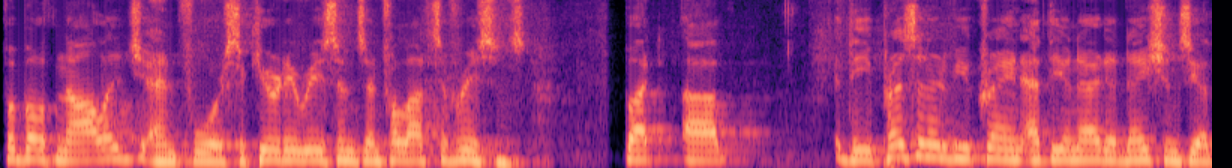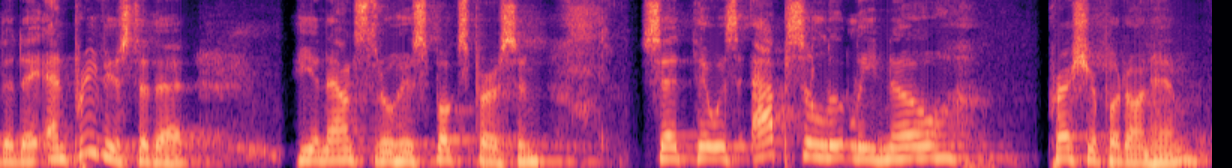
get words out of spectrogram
for both knowledge and for security reasons and for lots of reasons. But uh, the president of Ukraine at the United Nations the other day, and previous to that, he announced through his spokesperson, said there was absolutely no pressure put on him.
